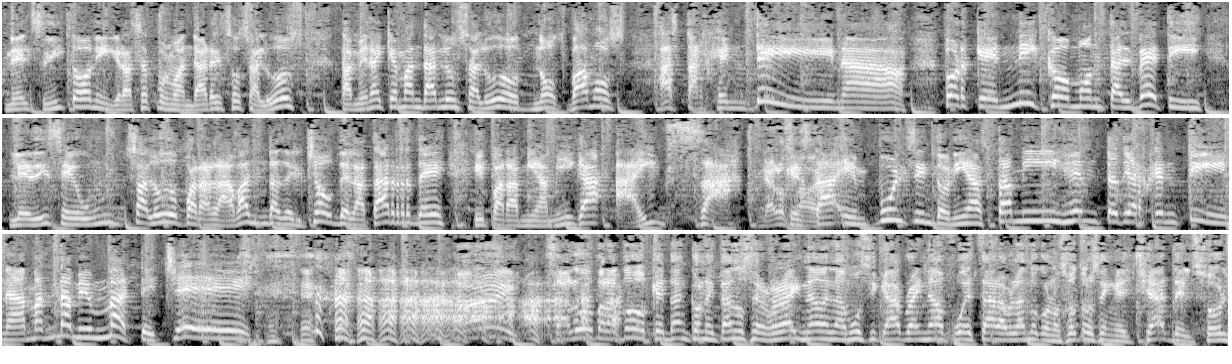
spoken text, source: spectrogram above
Nelson y Tony. Gracias por mandar esos saludos. También hay que mandarle un saludo. Nos vamos hasta Argentina, porque Nico Montalbetti le dice un saludo para la banda del show de la tarde y para mi amiga Aixa, que sabe. está en full sintonía. Hasta mi gente de Argentina. Mándame un mate, che. Ay, saludos para todos que están conectándose right now en la música. Right now puede estar hablando con nosotros en el chat del Sol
